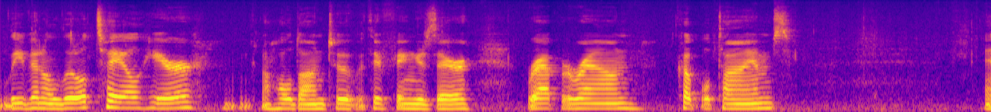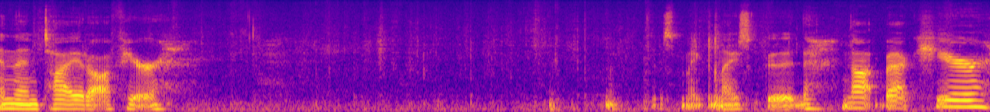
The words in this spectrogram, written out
leaving a little tail here. You can hold on to it with your fingers there, wrap it around a couple times, and then tie it off here. Just make a nice good knot back here.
